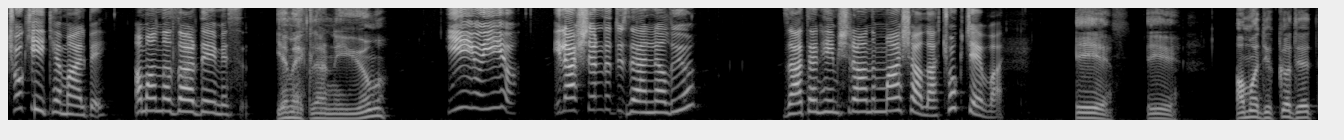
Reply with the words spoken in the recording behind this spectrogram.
Çok iyi Kemal Bey. Aman nazar değmesin. Yemeklerini yiyor mu? Yiyor yiyor. İlaçlarını da düzenli alıyor. Zaten hemşire hanım maşallah çok cevval. İyi, iyi. Ama dikkat et,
